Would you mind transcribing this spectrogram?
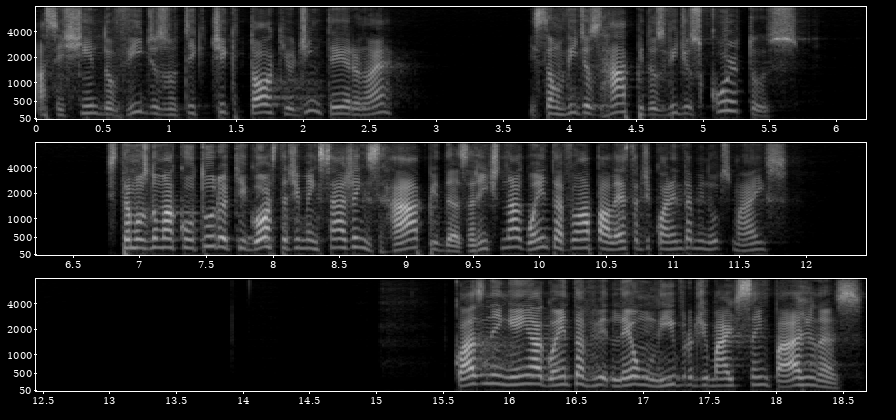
assistindo vídeos no TikTok o dia inteiro, não é? E são vídeos rápidos, vídeos curtos. Estamos numa cultura que gosta de mensagens rápidas. A gente não aguenta ver uma palestra de 40 minutos mais. Quase ninguém aguenta ler um livro de mais de 100 páginas.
